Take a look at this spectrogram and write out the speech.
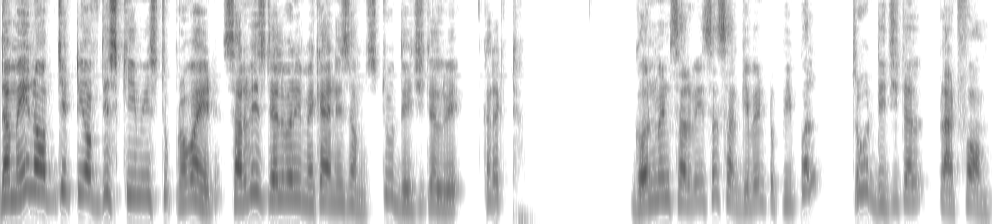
The main objective of this scheme is to provide service delivery mechanisms to digital way, correct? Government services are given to people through digital platform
